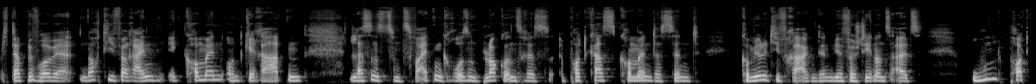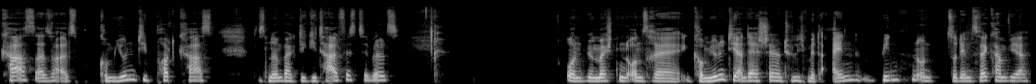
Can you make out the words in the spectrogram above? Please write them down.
Ich glaube, bevor wir noch tiefer reinkommen und geraten, lass uns zum zweiten großen Block unseres Podcasts kommen. Das sind Community-Fragen, denn wir verstehen uns als UN-Podcast, also als Community-Podcast des Nürnberg Digital Festivals. Und wir möchten unsere Community an der Stelle natürlich mit einbinden. Und zu dem Zweck haben wir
